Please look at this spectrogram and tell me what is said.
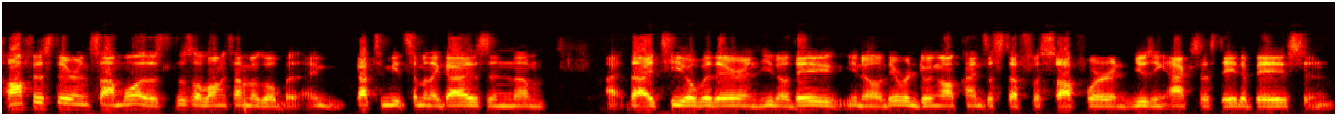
office there in Samoa. This, was a long time ago, but I got to meet some of the guys and um, the IT over there, and you know they you know they were doing all kinds of stuff with software and using Access database. And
